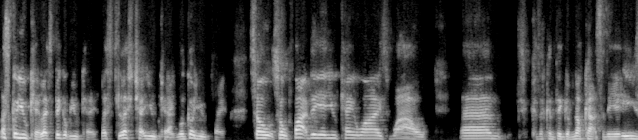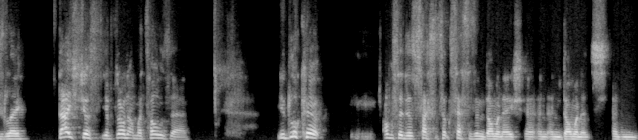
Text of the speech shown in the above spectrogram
let's go UK. Let's big up UK. Let's let's check UK. We'll go UK. So so fight of the year UK wise. Wow. Um, because I can think of knockouts of the year easily. That's just you've thrown it on my toes there. You'd look at obviously there's successes and domination and, and dominance, and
